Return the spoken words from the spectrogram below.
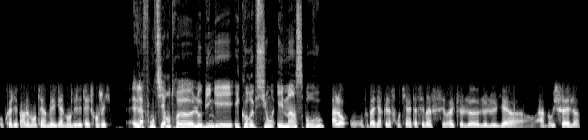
auprès des parlementaires, mais également des États étrangers. La frontière entre lobbying et corruption est mince pour vous? Alors, on ne peut pas dire que la frontière est assez mince. C'est vrai que le, le, il y a à Bruxelles,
